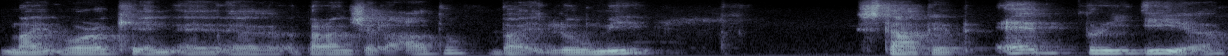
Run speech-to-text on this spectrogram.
my work in uh, Barangelato by Lumi started every year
